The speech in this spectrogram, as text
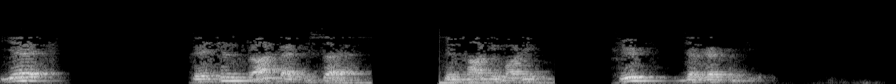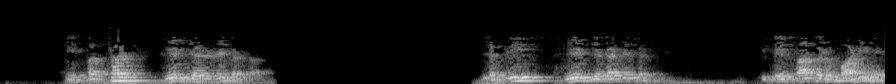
یہ کریشن برانڈ کا ایک حصہ ہے کہ انسان کی باڈی ہیٹ جنریٹ کرتی ہے یہ پتھر ہیٹ جنریٹ نہیں کرتا لکڑی ہیٹ جنریٹ نہیں کرتی کیونکہ انسان کا جو باڈی ہے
